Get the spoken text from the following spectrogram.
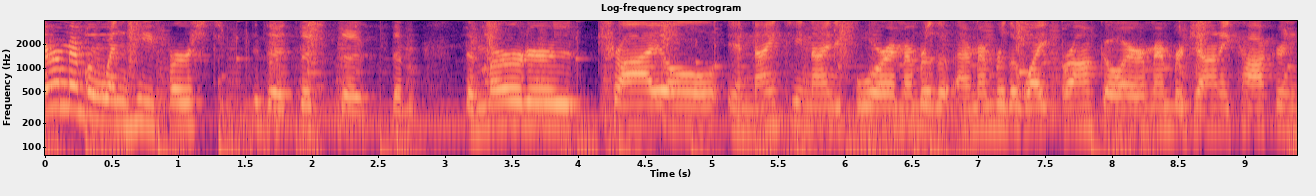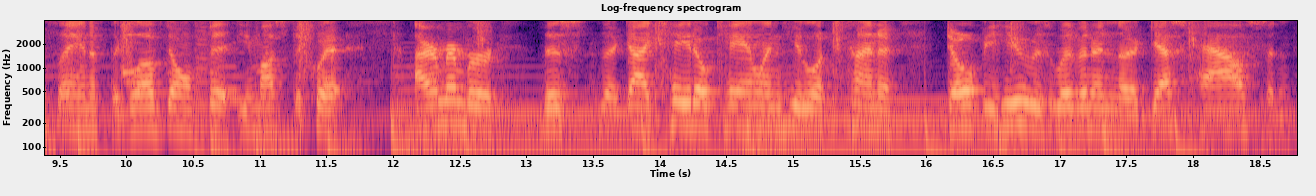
remember when he first the the the the, the murder trial in 1994. I remember the I remember the white Bronco. I remember Johnnie Cochran saying, "If the glove don't fit, you must acquit." I remember this the guy Kato Kaelin. He looked kind of dopey. He was living in the guest house, and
